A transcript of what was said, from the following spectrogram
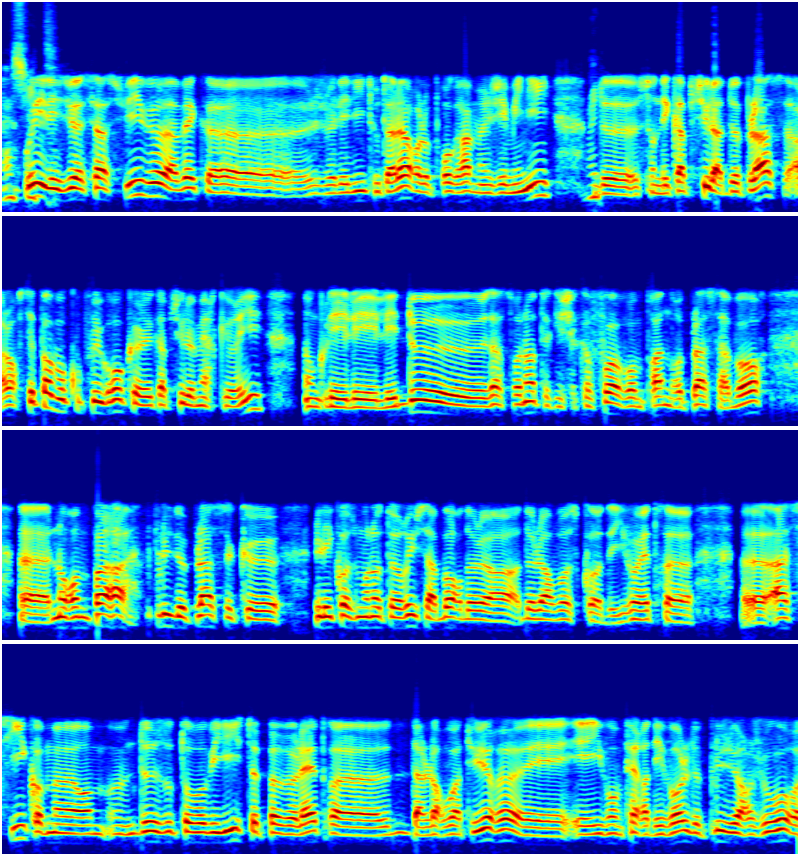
Ensuite. Oui, les USA suivent avec, euh, je l'ai dit tout à l'heure, le programme Gemini. Oui. De, sont des capsules à deux places. Alors c'est pas beaucoup plus gros que les capsules Mercury. Donc les, les, les deux astronautes qui chaque fois vont prendre place à bord euh, n'auront pas plus de place que les cosmonautes russes à bord de leur de leur Voskhod. Ils vont être euh, assis comme deux automobilistes peuvent l'être dans leur voiture et, et ils vont faire des vols de plusieurs jours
